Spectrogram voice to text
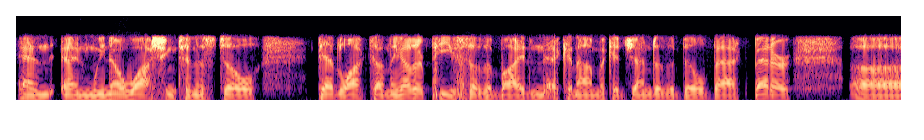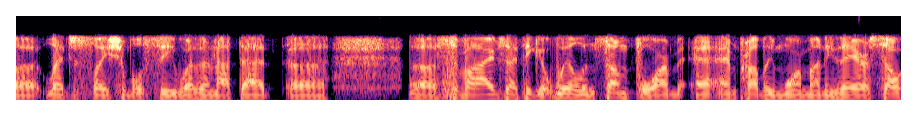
and and we know Washington is still deadlocked on the other piece of the Biden economic agenda, the Build Back Better uh, legislation. We'll see whether or not that uh, uh, survives. I think it will in some form, and probably more money there. So,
